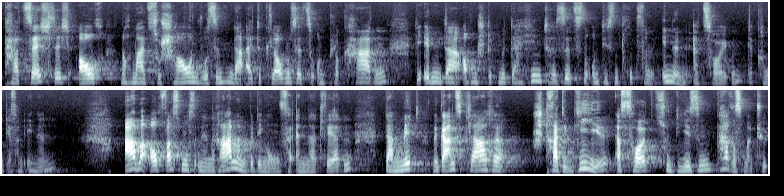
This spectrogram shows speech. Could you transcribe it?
tatsächlich auch nochmal zu schauen, wo sind denn da alte Glaubenssätze und Blockaden, die eben da auch ein Stück mit dahinter sitzen und diesen Druck von innen erzeugen. Der kommt ja von innen. Aber auch, was muss in den Rahmenbedingungen verändert werden, damit eine ganz klare Strategie erfolgt zu diesem Charismatyp.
